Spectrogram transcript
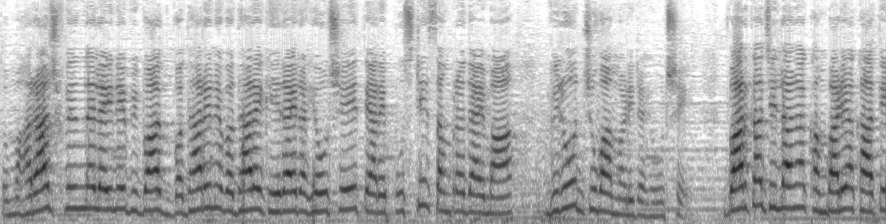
તો મહારાજ ફિલ્મને લઈને વિવાદ વધારે ને વધારે ઘેરાઈ રહ્યો છે, ત્યારે પુષ્ટિ સંપ્રદાયમાં વિરોધ જોવા મળી રહ્યો છે. દ્વારકા જિલ્લાના ખંભાળિયા ખાતે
